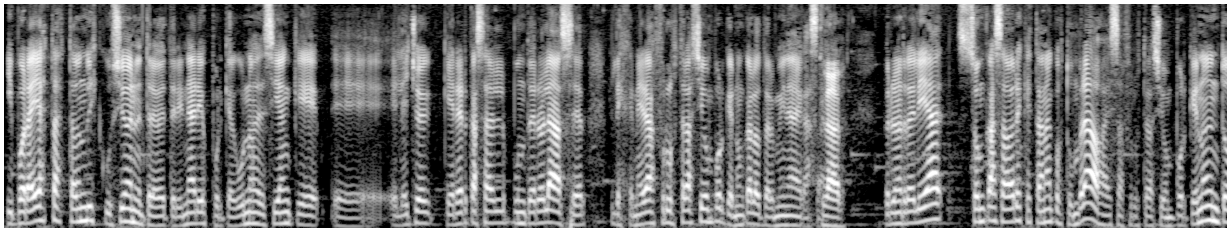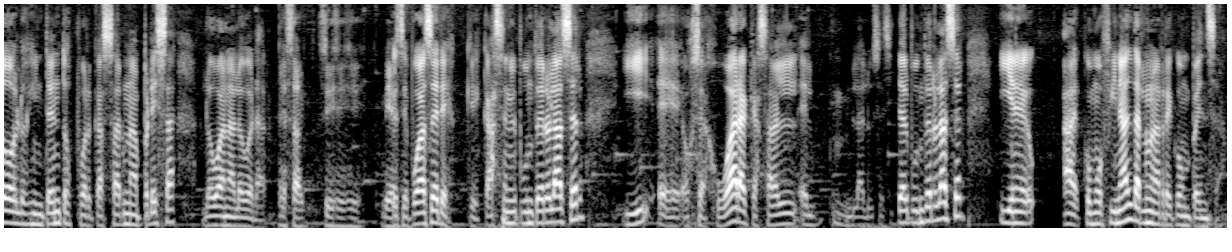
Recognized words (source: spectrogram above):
y, por ahí hasta está en discusión entre veterinarios porque algunos decían que eh, el hecho de querer cazar el puntero láser les genera frustración porque nunca lo termina de cazar. Claro. Pero en realidad son cazadores que están acostumbrados a esa frustración, porque no en todos los intentos por cazar una presa lo van a lograr. Exacto, sí, sí, sí. Lo que se puede hacer es que cacen el puntero láser y, eh, o sea, jugar a cazar la lucecita del puntero láser y como final darle una recompensa.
